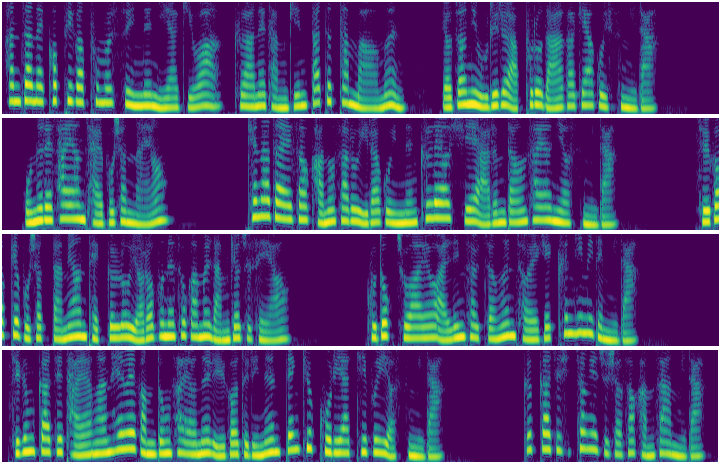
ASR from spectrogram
한 잔의 커피가 품을 수 있는 이야기와 그 안에 담긴 따뜻한 마음은 여전히 우리를 앞으로 나아가게 하고 있습니다. 오늘의 사연 잘 보셨나요? 캐나다에서 간호사로 일하고 있는 클레어 씨의 아름다운 사연이었습니다. 즐겁게 보셨다면 댓글로 여러분의 소감을 남겨주세요. 구독, 좋아요, 알림 설정은 저에게 큰 힘이 됩니다. 지금까지 다양한 해외 감동 사연을 읽어드리는 땡큐 코리아 TV였습니다. 끝까지 시청해주셔서 감사합니다.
